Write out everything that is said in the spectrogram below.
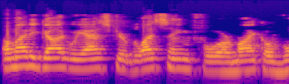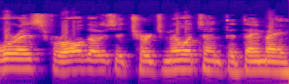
Almighty God, we ask your blessing for Michael Voris, for all those at Church Militant, that they may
